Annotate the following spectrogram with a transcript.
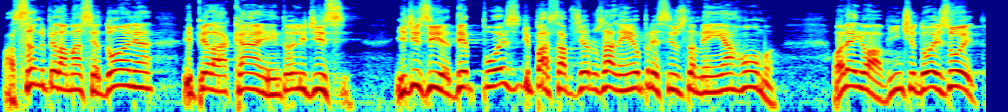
Passando pela Macedônia e pela Acaia. Então ele disse, e dizia: Depois de passar por Jerusalém, eu preciso também ir a Roma. Olha aí, ó, 22, 8.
